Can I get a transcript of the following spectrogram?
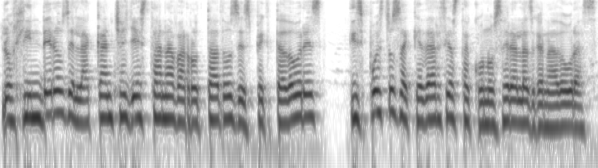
los linderos de la cancha ya están abarrotados de espectadores dispuestos a quedarse hasta conocer a las ganadoras.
